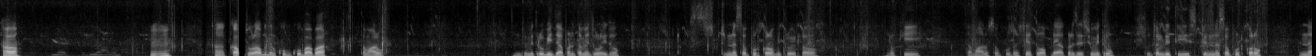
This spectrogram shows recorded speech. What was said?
હા હમ હમ. હા કપ જોડવા બદલ ખૂબ ખૂબ આભાર તમારો જો મિત્રો બીજા પણ તમે જોડી દો સ્ટ્રીમને સપોર્ટ કરો મિત્રો, એટલો લકી તમારો સપોર્ટ હશે તો આપણે આગળ જઈશું મિત્રો. તો જલ્દીથી સ્ટ્રીમને સપોર્ટ કરો. અને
